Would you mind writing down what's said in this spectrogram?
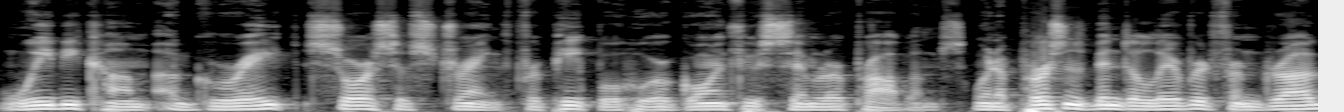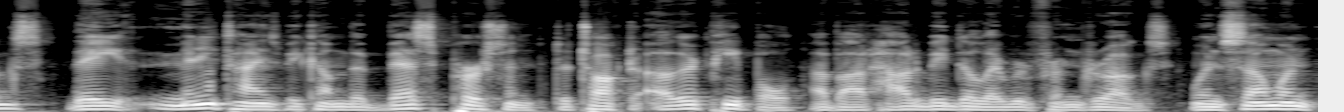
we become a great source of strength for people who are going through similar problems. When a person's been delivered from drugs, they many times become the best person to talk to other people about how to be delivered from drugs. When someone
